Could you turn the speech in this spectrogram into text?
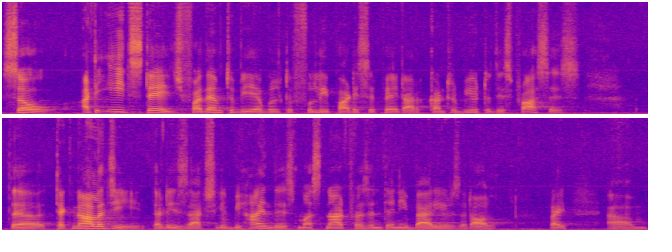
So at each stage, for them to be able to fully participate or contribute to this process, the technology that is actually behind this must not present any barriers at all, right? Um,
